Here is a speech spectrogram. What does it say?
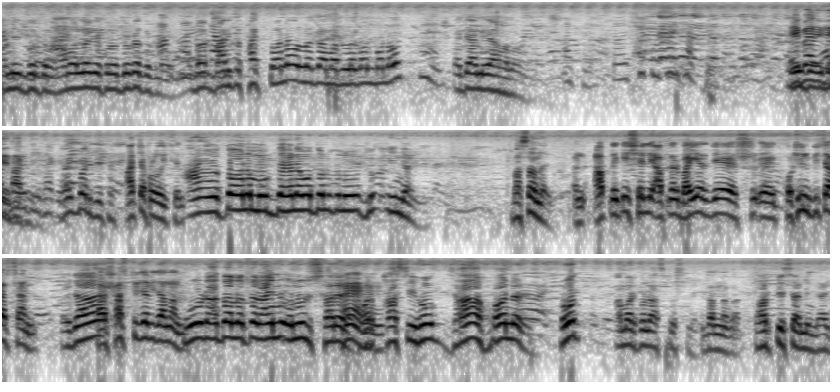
আমি বলতে পারব আমার লগে কোনো যোগাযোগ নেই। আমার বাড়িতে থাকতো না ওর লগে আমার লগে মনে এটা আমি এখন আচ্ছা আচ্ছা আপনি কি সেলি আপনার ভাইয়ের যে কঠিন বিচার চান এটা শাস্তি যাবি জানান? কোর্ট আদালতের আইন অনুসারে হ্যাঁ, ওর হ্যাঁ। ফাঁসি হোক যা হন হোক আমার কোনো আশ্বাস নেই। ধন্যবাদ। হরপিস আমি নাই।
